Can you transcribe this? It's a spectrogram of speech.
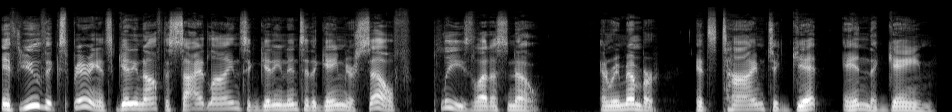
If you've experienced getting off the sidelines and getting into the game yourself, please let us know. And remember, it's time to get in the game.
